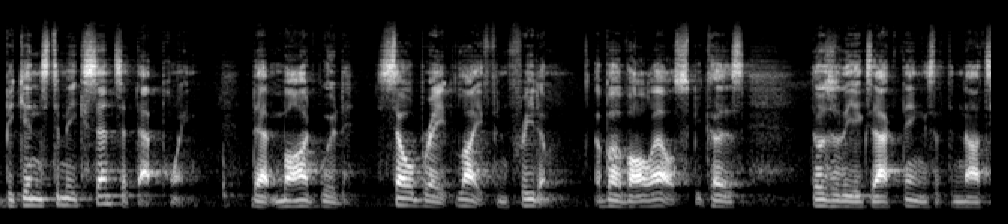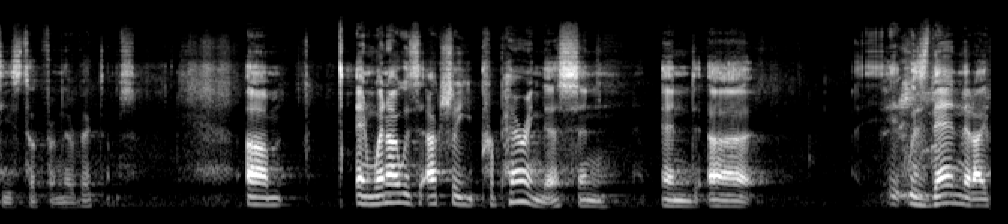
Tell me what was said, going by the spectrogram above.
It begins to make sense at that point that Maude would celebrate life and freedom above all else because those are the exact things that the Nazis took from their victims. Um, and when I was actually preparing this, and, and uh, it was then that I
